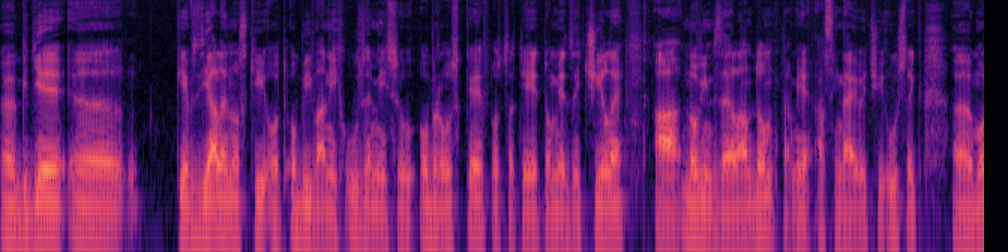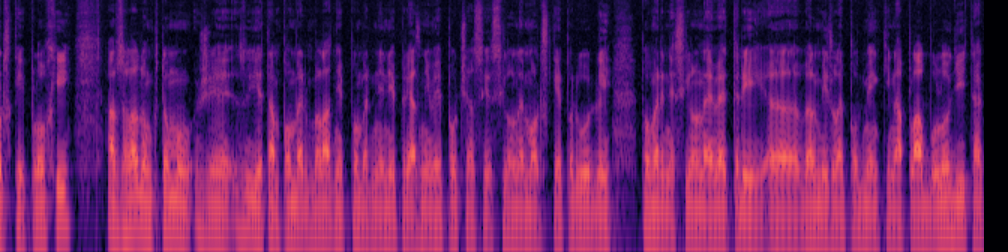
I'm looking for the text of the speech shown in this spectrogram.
e, kde kde tie vzdialenosti od obývaných území sú obrovské. V podstate je to medzi Čile a Novým Zélandom. Tam je asi najväčší úsek e, morskej plochy. A vzhľadom k tomu, že je tam pomer, vládne pomerne nepriaznivé počasie, silné morské prúdly, pomerne silné vetry, e, veľmi zlé podmienky na plavbu lodí, tak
